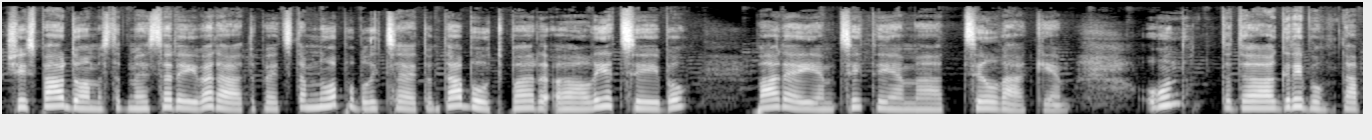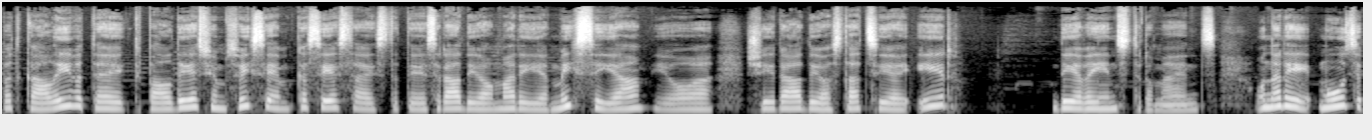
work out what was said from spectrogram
šīs pārdomas tad mēs arī varētu pēc tam nopublicēt, un tā būtu par liecību pārējiem citiem cilvēkiem. Un tad uh, gribu tāpat kā Līva teikt, paldies jums visiem, kas iesaistaties Radio Marija misijā, jo šī radiostacija ir Dieva instruments. Un arī, mūzi,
